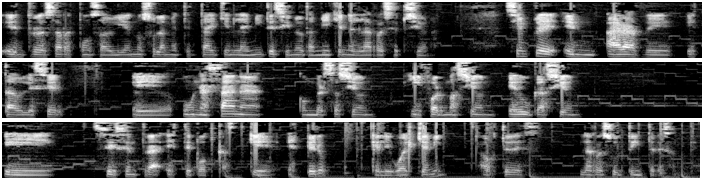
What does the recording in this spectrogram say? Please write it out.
dentro de esa responsabilidad no solamente está quien la emite sino también quien la recepciona. Siempre en aras de establecer eh, una sana conversación, información, educación, eh, se centra este podcast que espero que al igual que a mí, a ustedes les resulte interesante.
